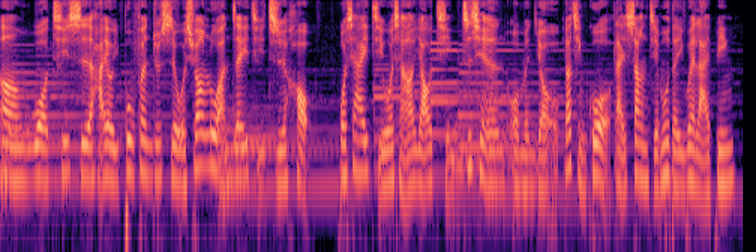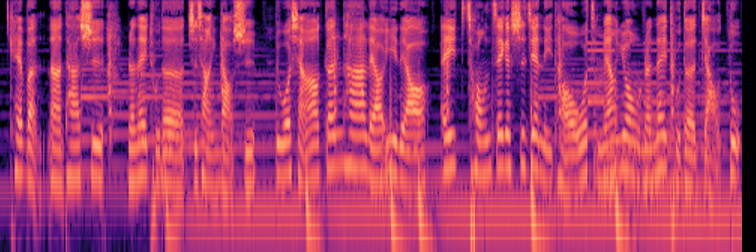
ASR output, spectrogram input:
嗯，我其实还有一部分就是，我希望录完这一集之后，我下一集我想要邀请之前我们有邀请过来上节目的一位来宾。Kevin，那他是人类图的职场引导师，我想要跟他聊一聊，诶，从这个事件里头，我怎么样用人类图的角度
